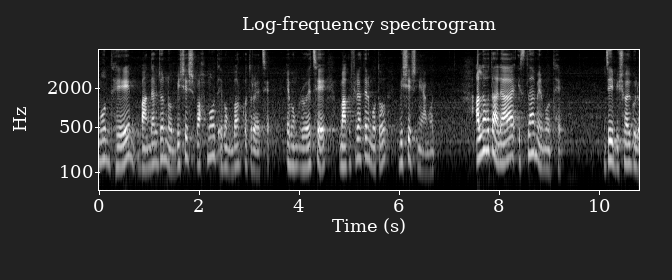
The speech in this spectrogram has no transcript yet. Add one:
মধ্যে বান্দার জন্য বিশেষ রহমত এবং বরকত রয়েছে এবং রয়েছে মাগফিরাতের মতো বিশেষ নিয়ামত। আল্লাহ তাআলা ইসলামের মধ্যে যে বিষয়গুলো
